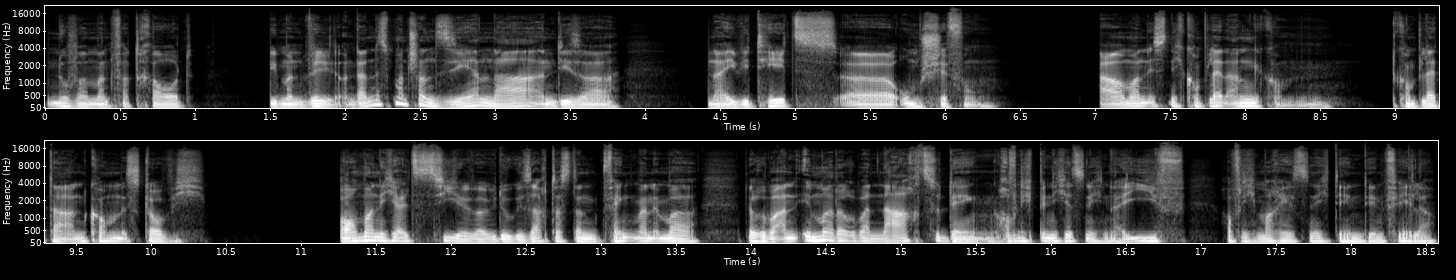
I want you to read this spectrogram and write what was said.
nur weil man vertraut, wie man will. Und dann ist man schon sehr nah an dieser Naivitätsumschiffung. Äh. Aber man ist nicht komplett angekommen. Komplett da ankommen ist, glaube ich, braucht man nicht als Ziel, weil wie du gesagt hast, dann fängt man immer darüber an, immer darüber nachzudenken. Hoffentlich bin ich jetzt nicht naiv, hoffentlich mache ich jetzt nicht den, den Fehler.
